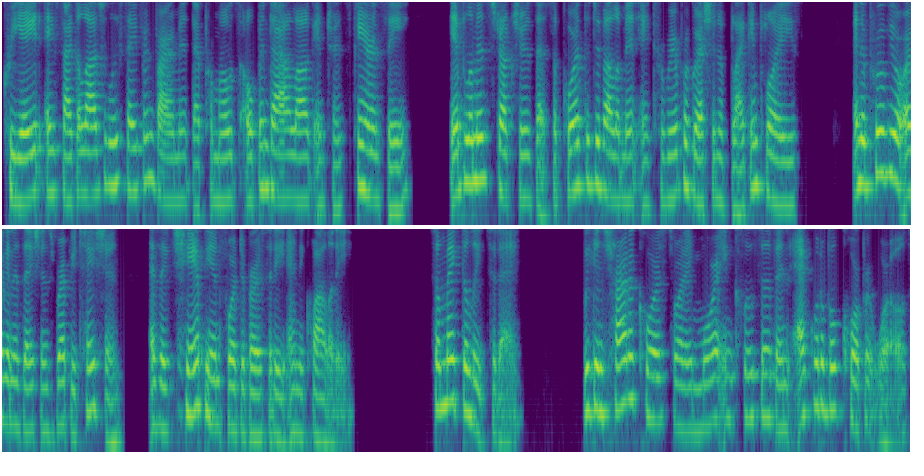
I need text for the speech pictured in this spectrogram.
create a psychologically safe environment that promotes open dialogue and transparency, implement structures that support the development and career progression of Black employees, and improve your organization's reputation as a champion for diversity and equality. So make the leap today. We can chart a course toward a more inclusive and equitable corporate world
